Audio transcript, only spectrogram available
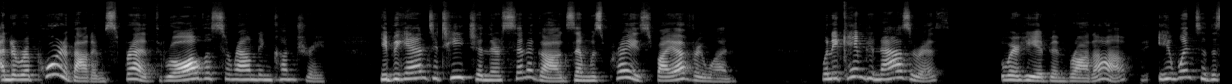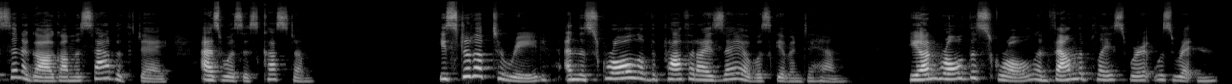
and a report about him spread through all the surrounding country. He began to teach in their synagogues and was praised by everyone. When he came to Nazareth, where he had been brought up, he went to the synagogue on the Sabbath day, as was his custom. He stood up to read, and the scroll of the prophet Isaiah was given to him. He unrolled the scroll and found the place where it was written,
